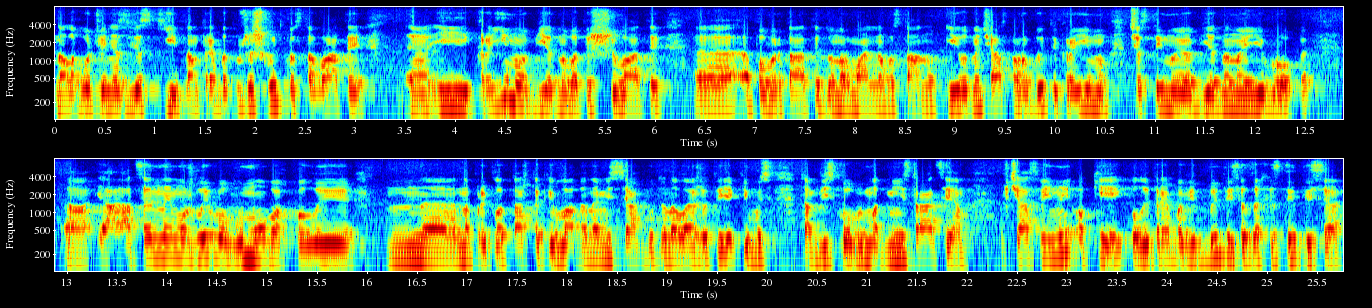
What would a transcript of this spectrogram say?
налагодження зв'язків. Нам треба дуже швидко ставати. е, І країну об'єднувати, зшивати, е, повертати до нормального стану, і одночасно робити країну частиною об'єднаної Європи. А це неможливо в умовах, коли, е, наприклад, та ж таки влада на місцях буде належати якимось там військовим адміністраціям. В час війни окей, коли треба відбитися, захиститися,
